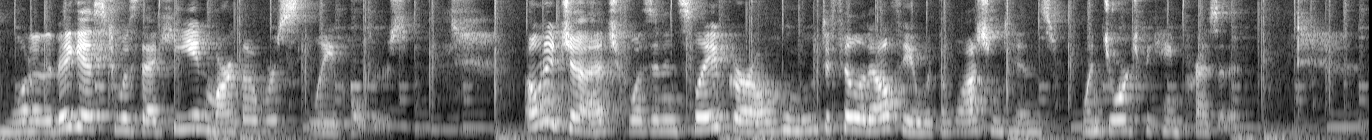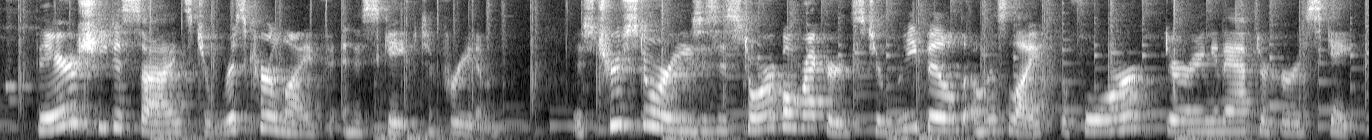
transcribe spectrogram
One of the biggest was that he and Martha were slaveholders. Ona Judge was an enslaved girl who moved to Philadelphia with the Washingtons when George became president. There she decides to risk her life and escape to freedom. This true story uses historical records to rebuild Ona's life before, during, and after her escape.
